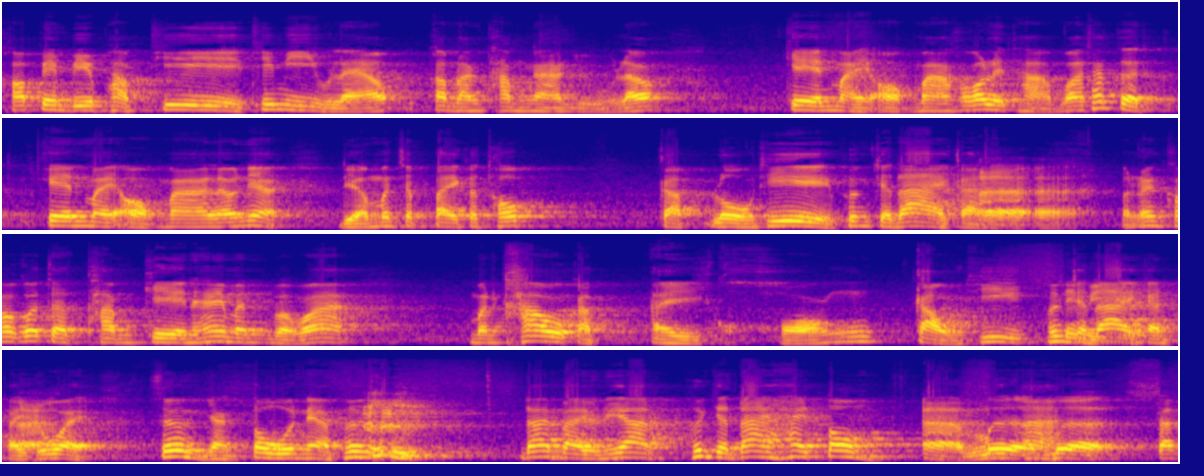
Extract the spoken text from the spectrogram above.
เขาเป็นบิวผับที่ที่มีอยู่แล้วกำลังทำงานอยู่แล้วเกณฑ์ใหม่ออกมาเขาก็เลยถามว่าถ้าเกิดเกณฑ์ใหม่ออกมาแล้วเนี่ยเดี๋ยวมันจะไปกระทบกับโรงที่เพิ่งจะได้กันอ่าอ่าเพราะฉะนั้นเขาก็จะทำเกณฑ์ให้มันแบบว่ามันเข้ากับไอ ของเก่าที่เพิ่งจะได้กันไปด้วย ซึ่งอย่างตูนเนี่ยเพิ่งได้ใบอนุญาตเพิ่งจะได้ให้ต้มอ่าเมื่ออ่าเมื่อสัก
